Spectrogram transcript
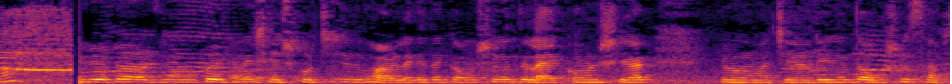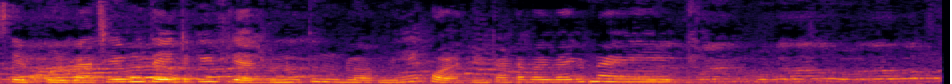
হ্যাঁ? ভিডিওটা আজকের মতো এখানে শেষ করছি। যদি ভালো লাগে থাকে অবশ্যই কিন্তু লাইক কমেন্ট শেয়ার এবং আমার চ্যানেলটিকে কিন্তু অবশ্যই সাবস্ক্রাইব করবে। আজকের মতো এইটুকুই, ফিরে আসবে নতুন ব্লগ নিয়ে। পরের দিন tata bye bye good night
